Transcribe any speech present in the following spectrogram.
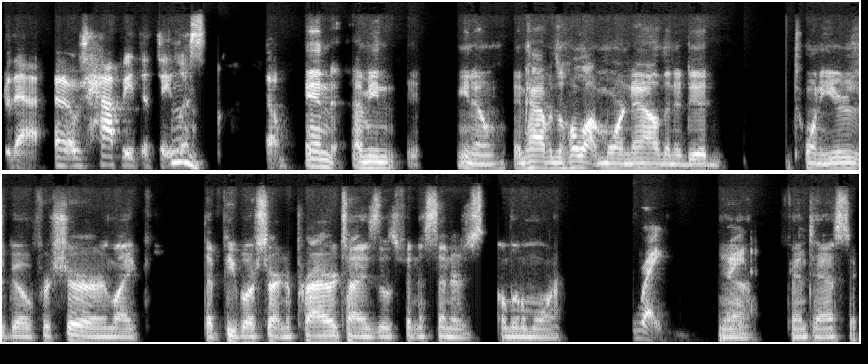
for that. And I was happy that they mm listened. So. And I mean, you know, it happens a whole lot more now than it did 20 years ago for sure. Like that people are starting to prioritize those fitness centers a little more. Right. Yeah. Right. Fantastic.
